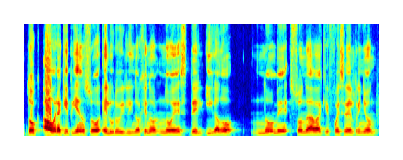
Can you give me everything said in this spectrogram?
Doc, ahora que pienso, el urobilinógeno no es del hígado, no me sonaba que fuese del riñón.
